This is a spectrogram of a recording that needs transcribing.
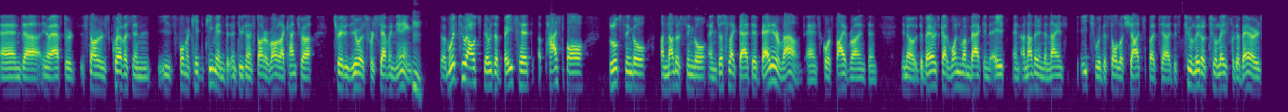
And uh, you know, after starters Cuevas and his former KT teammate and Doosan starter Raul Alcantara traded zeros for seven innings. Hmm. So with two outs, there was a base hit, a passed ball, bloop single, another single, and just like that, they batted around and scored five runs. And you know, the Bears got one run back in the eighth and another in the ninth, each with the solo shots, but uh, just too little, too late for the Bears,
